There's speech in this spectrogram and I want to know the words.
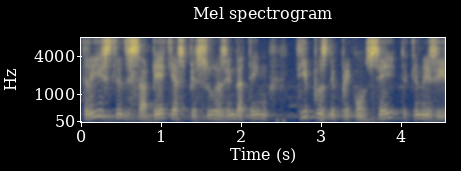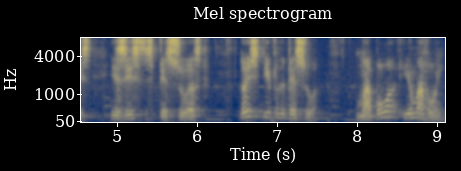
triste de saber que as pessoas ainda têm tipos de preconceito que não existem. Existem pessoas, dois tipos de pessoa, uma boa e uma ruim.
